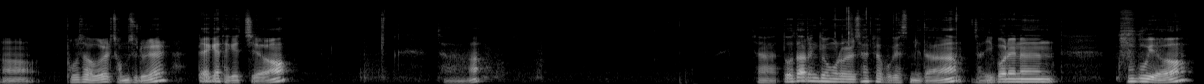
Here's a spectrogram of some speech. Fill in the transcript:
어, 보석을 점수를 빼게 되겠죠. 자, 자, 또 다른 경우를 살펴보겠습니다. 자, 이번에는 9고요.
